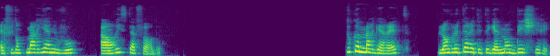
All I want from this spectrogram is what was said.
Elle fut donc mariée à nouveau à Henry Stafford. Tout comme Margaret, l'Angleterre était également déchirée.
